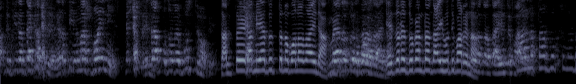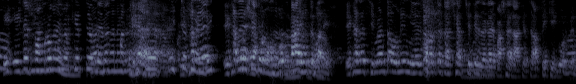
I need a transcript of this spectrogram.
আপনি যেটা দেখাচ্ছেন এটা তিন মাস হয়নি। এটা প্রথমে বুঝতে হবে। তাহলে তো এটা মেয়াদ উত্তীর্ণ বলা যায় না। মেয়াদ তো বলা যায় না। এর জন্য দোকানদার দায়ী হতে পারে না। দোকানদার দায়ী হতে পারে না। এটা সংরক্ষণের ক্ষেত্রে এখানে এখানে এখন দায় হতে পারে। এখানে সিমেন্টটা উনি নিয়ে যাওয়ার একটা জায়গায় বাসায় রাখেছে। আপনি কি করবেন?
